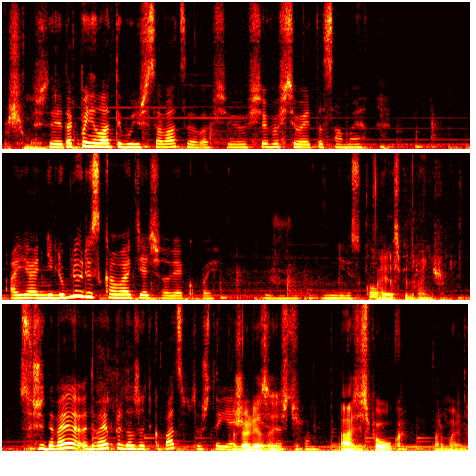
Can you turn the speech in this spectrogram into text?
Почему? Что я так поняла, ты будешь соваться во все, во все, во все это самое. А я не люблю рисковать, я человек ой, ж- не А рисковый. я спидранишь. Слушай, давай, давай продолжать копаться, потому что я Железо есть. что там- А, здесь паук. Нормально.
